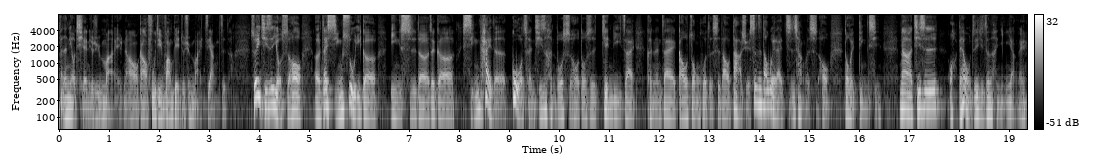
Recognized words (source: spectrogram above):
反正你有钱你就去买，然后刚好附近方便就去买这样子的。所以其实有时候，呃，在形塑一个饮食的这个形态的过程，其实很多时候都是建立在可能在高中或者是到大学，甚至到未来职场的时候都会定型。那其实哇，等一下我们这一集真的很营养哎，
